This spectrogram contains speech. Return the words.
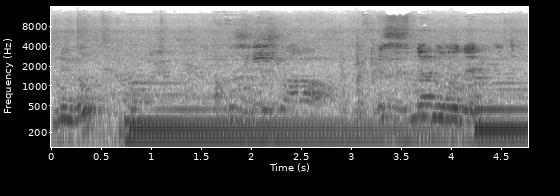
Noodle. This is, noodle and it.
